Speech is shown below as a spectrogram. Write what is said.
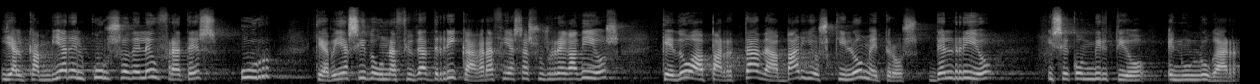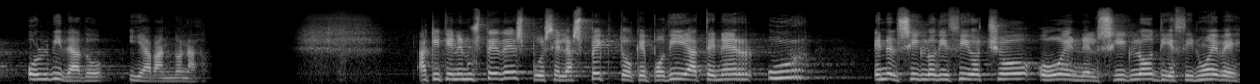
Y al cambiar el curso del Éufrates, Ur, que había sido una ciudad rica gracias a sus regadíos, quedó apartada varios kilómetros del río y se convirtió en un lugar olvidado y abandonado. Aquí tienen ustedes pues, el aspecto que podía tener Ur en el siglo XVIII o en el siglo XIX,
